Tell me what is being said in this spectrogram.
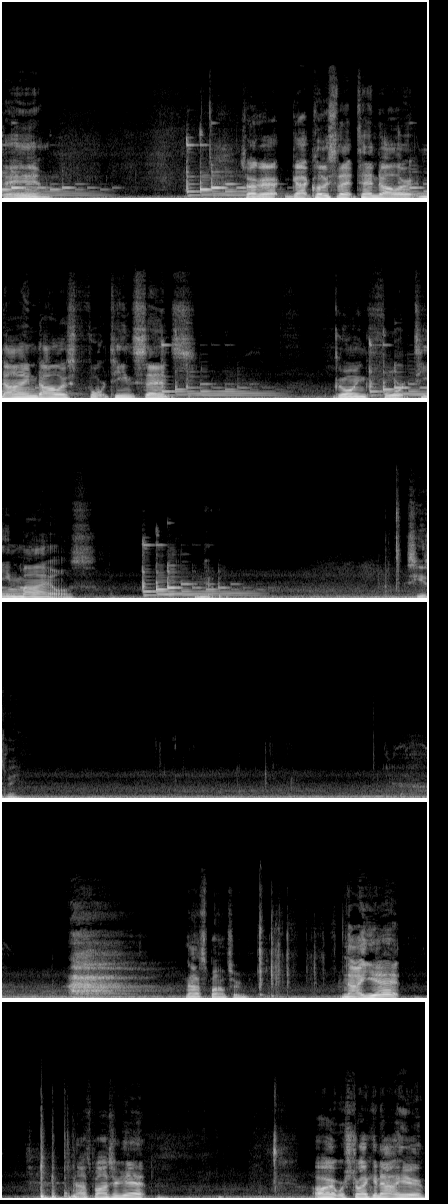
Damn. So I got, got close to that $10, $9.14 going 14 miles. No. Excuse me. Not sponsored. Not yet. Not sponsored yet. All right, we're striking out here.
